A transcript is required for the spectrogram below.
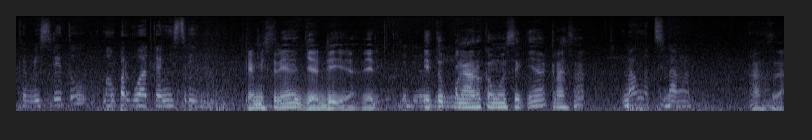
chemistry tuh memperkuat chemistry Chemistry-nya jadi ya. Jadi, Jadi itu lebih- pengaruh ke musiknya kerasa? banget sih banget Kerasa.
